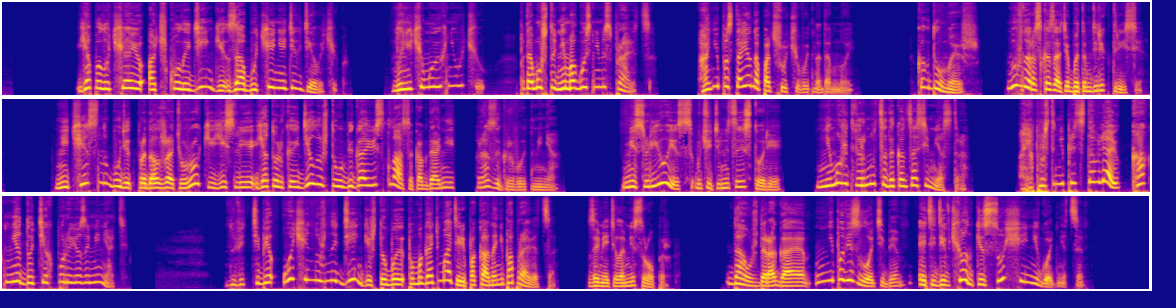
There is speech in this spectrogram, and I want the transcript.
Я получаю от школы деньги за обучение этих девочек, но ничему их не учу, потому что не могу с ними справиться. Они постоянно подшучивают надо мной. Как думаешь, нужно рассказать об этом директрисе? Нечестно будет продолжать уроки, если я только и делаю, что убегаю из класса, когда они разыгрывают меня. Мисс Льюис, учительница истории, не может вернуться до конца семестра. А я просто не представляю, как мне до тех пор ее заменять. Но ведь тебе очень нужны деньги, чтобы помогать матери, пока она не поправится, — заметила мисс Ропер. Да уж, дорогая, не повезло тебе. Эти девчонки — сущие негодницы.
